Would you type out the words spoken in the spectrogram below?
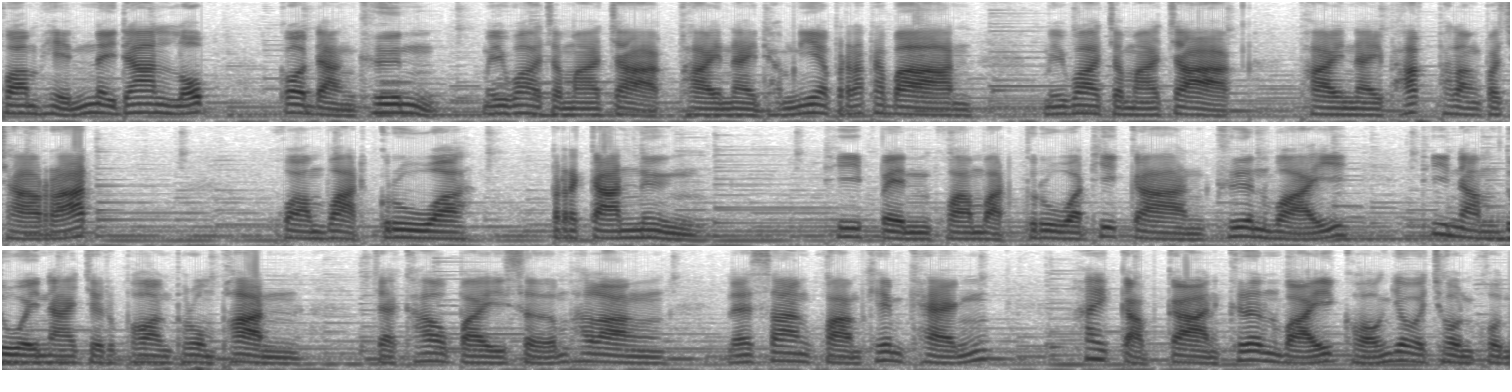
ความเห็นในด้านลบก็ดังขึ้น ไม่ว่าจะมาจากภายในทำเนียบรัฐบาล ไม่ว่าจะมาจากภายในพักพลังประชารัฐ ความหวาดกลัว ประการหนึ่ง ที่เป็นความหวาดกลัวที่การเคลื่อนไหว ที่นำโดยนายจตุพรพรมพันธ์จะเข้าไปเสริมพลังและสร้างความเข้มแข็ง ให้กับการเคลื่อนไหวของเยาวชนคน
